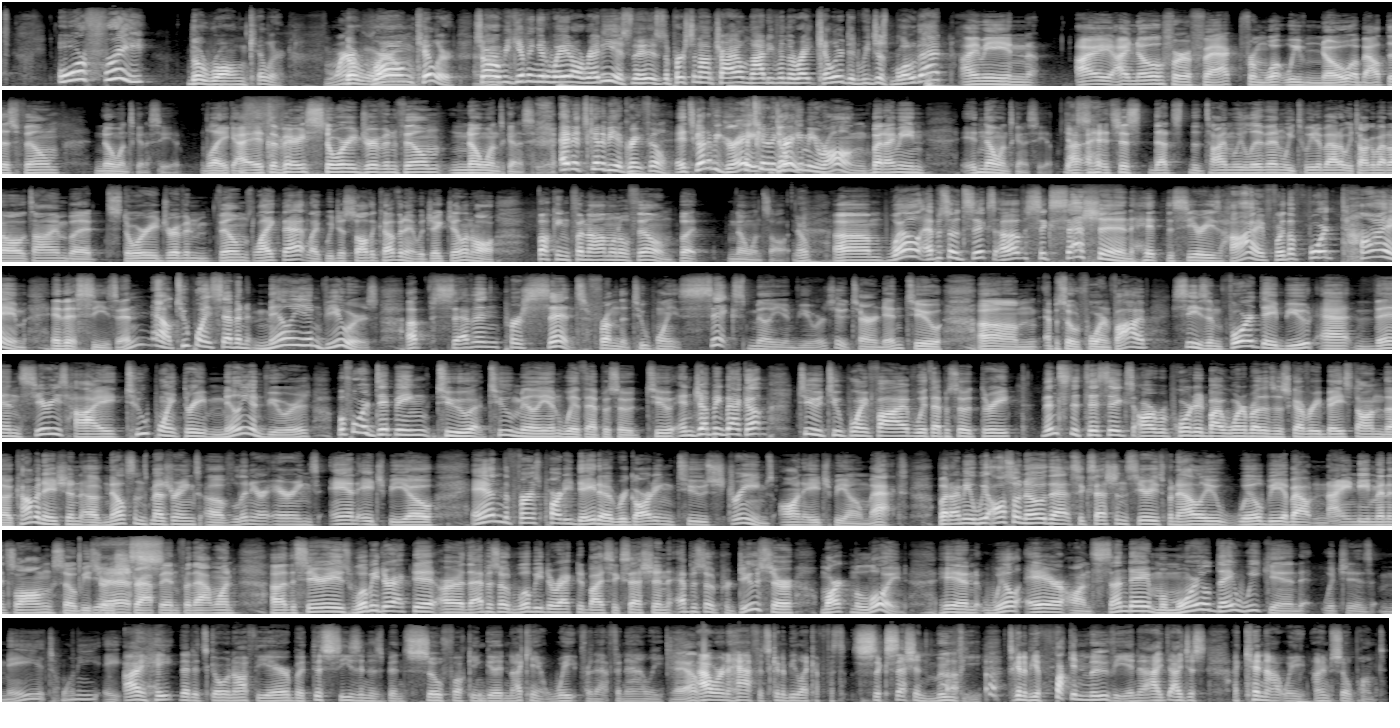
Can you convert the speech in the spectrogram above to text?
or free the wrong killer. The wrong killer. So uh-huh. are we giving it away already? Is the is the person on trial not even the right killer? Did we just blow that? I mean, I I know for a fact from what we know about this film, no one's gonna see it. Like, I, it's a very story-driven film. No one's gonna see it. And it's going to be a great film. It's gonna be great. It's gonna be great. Don't great. get me wrong, but I mean, it, no one's gonna see it. Yes. I- it's just that's the time we live in. We tweet about it. We talk about it all the time. But story-driven films like that, like we just saw The Covenant with Jake Gyllenhaal, fucking phenomenal film. But no one saw it. Nope. Um, well, episode six of Succession hit the series high for the fourth time in this season. Now, 2.7 million viewers, up 7% from the 2.6 million viewers who turned into um, episode four and five. Season four debuted at then series high 2.3 million viewers before dipping to 2 million with episode two and jumping back up to 2.5 with episode three. Then statistics are reported by Warner Brothers Discovery based on the combination of Nielsen's measurings of linear airings and HBO and the first party data regarding to streams on HBO Max. But I mean, we also know that Succession series finale will be about 90 minutes long, so be sure Yes. to strap in for that one. Uh, the series will be directed, or the episode will be directed by Succession episode producer Mark Mylod and will air on Sunday, Memorial Day weekend, which is May 28th. I hate that it's going off the air, but this season has been so fucking good, and I can't wait for that finale. Yeah. Hour and a half. It's going to be like a f- Succession movie. it's going to be a fucking movie, and I, I just, I cannot wait. I'm so pumped.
